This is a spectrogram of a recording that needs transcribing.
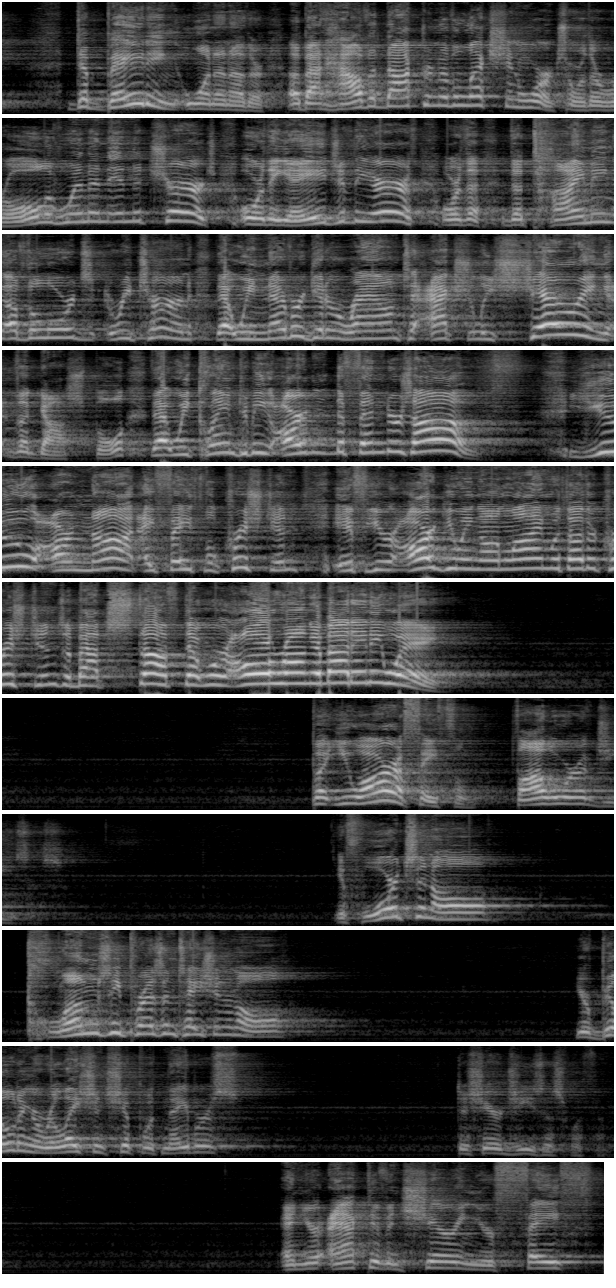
debating one another about how the doctrine of election works, or the role of women in the church, or the age of the earth, or the, the timing of the Lord's return, that we never get around to actually sharing the gospel that we claim to be ardent defenders of. You are not a faithful Christian if you're arguing online with other Christians about stuff that we're all wrong about anyway. But you are a faithful follower of Jesus. If warts and all, clumsy presentation and all, you're building a relationship with neighbors to share Jesus with them and you're active in sharing your faith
